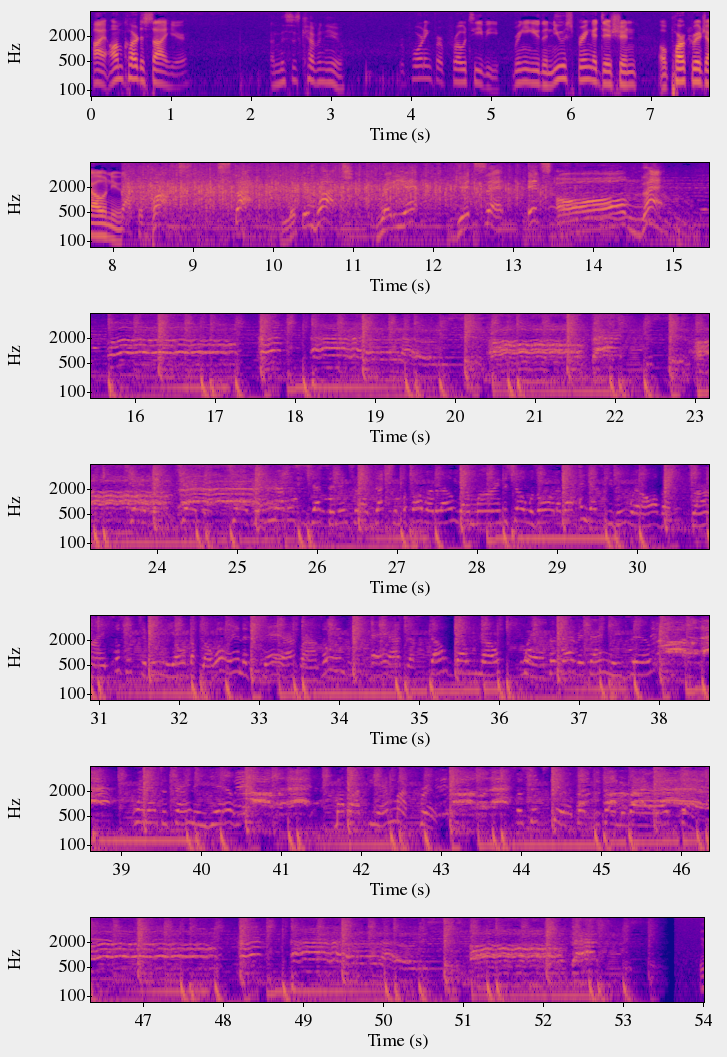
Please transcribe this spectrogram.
Hi, I'm Car Desai here, And this is Kevin Yu. reporting for Pro TV, bringing you the new spring edition of Park Ridge Owl News. Got the box. Stop. Look and watch. Ready yet? Get set. It's all that.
